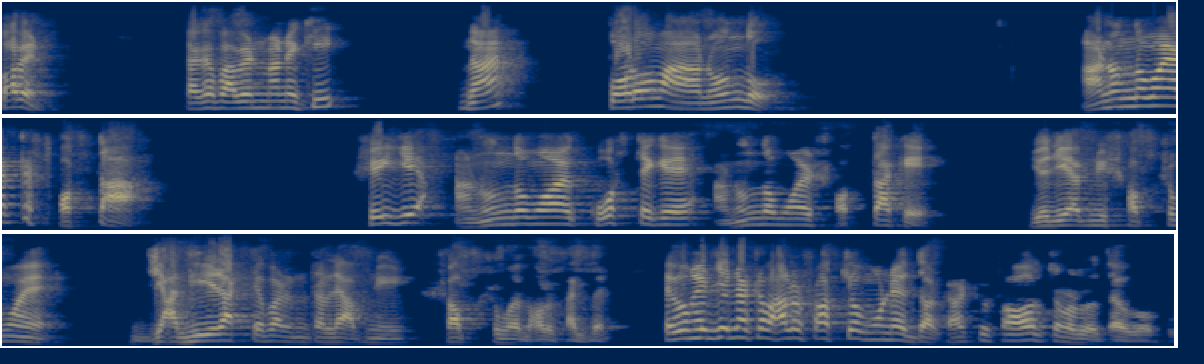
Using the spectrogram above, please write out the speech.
পাবেন। তাকে পাবেন মানে কি? না, পরম আনন্দ। আনন্দময় একটা সত্তা। সেই যে আনন্দময় কোষ থেকে আনন্দময় সত্তাকে যদি আপনি সবসময় জাগিয়ে রাখতে পারেন, তাহলে আপনি সব সময় ভালো থাকবেন। এবং এর জন্য একটা ভালো স্বচ্ছ মনের দরকার, একটু সহজ সরল হতে হবে বাবু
